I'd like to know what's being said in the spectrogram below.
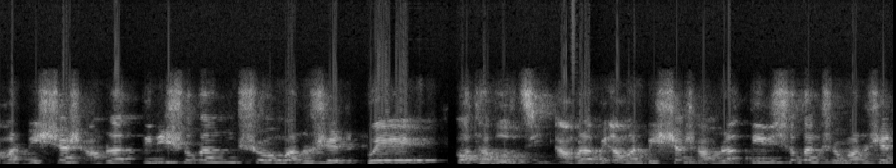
আমার বিশ্বাস আমরা তিরিশ শতাংশ মানুষের হয়ে কথা বলছি। আমরা আমার বিশ্বাস আমরা তিরিশ শতাংশ মানুষের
